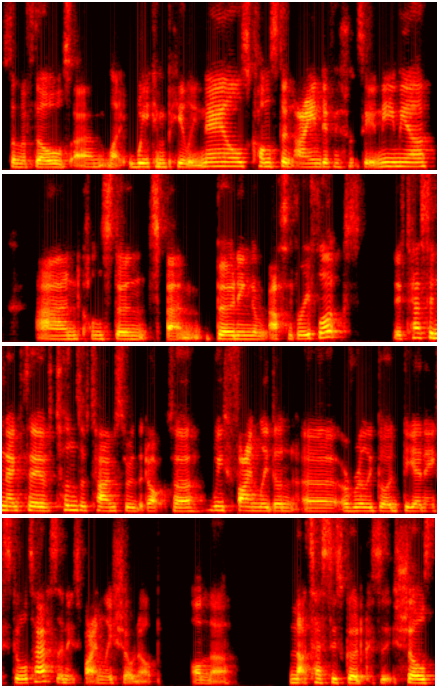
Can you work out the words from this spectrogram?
some of those um, like weak and peeling nails, constant iron deficiency anemia, and constant um, burning and acid reflux. They've tested negative tons of times through the doctor. We've finally done a, a really good DNA stool test, and it's finally shown up on there. And that test is good because it shows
